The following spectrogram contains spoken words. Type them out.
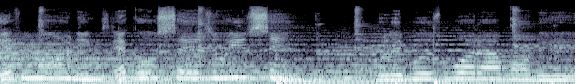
If morning's echo says we've sinned, well, it was what I wanted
